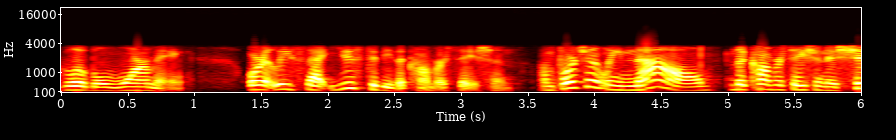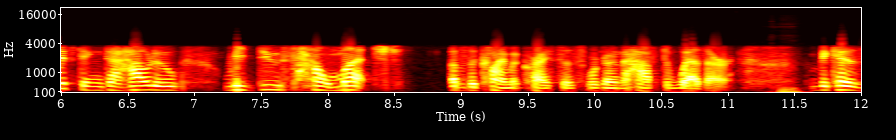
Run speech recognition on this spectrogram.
global warming. Or at least that used to be the conversation. Unfortunately, now the conversation is shifting to how to reduce how much of the climate crisis we're going to have to weather. Hmm. Because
